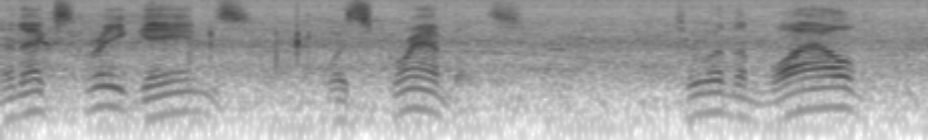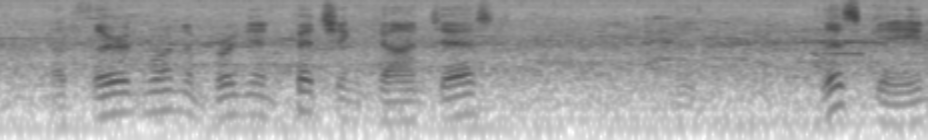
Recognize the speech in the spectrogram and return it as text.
The next three games were scrambles. Two of them wild, a third one, a brilliant pitching contest. This game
